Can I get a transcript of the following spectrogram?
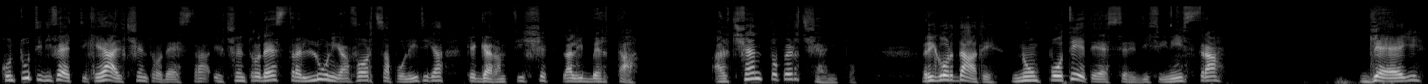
con tutti i difetti che ha il centrodestra, il centrodestra è l'unica forza politica che garantisce la libertà al 100%. Ricordate, non potete essere di sinistra, gay,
